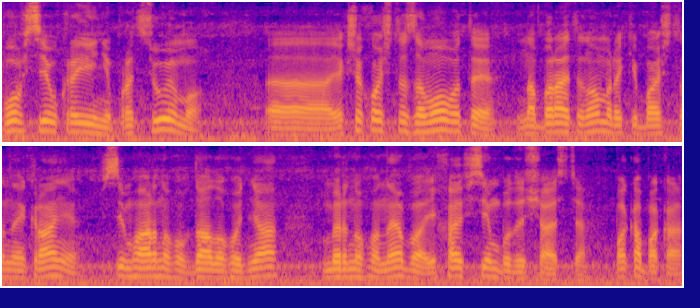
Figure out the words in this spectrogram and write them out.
по всій Україні. Працюємо. Е, якщо хочете замовити, набирайте номер, який бачите на екрані. Всім гарного, вдалого дня, мирного неба і хай всім буде щастя. Пока-пока.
